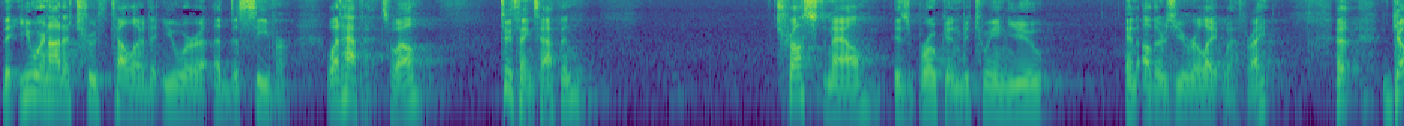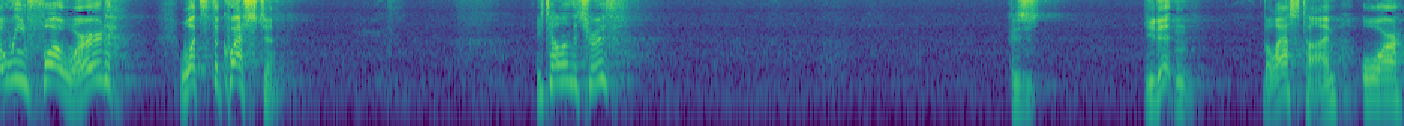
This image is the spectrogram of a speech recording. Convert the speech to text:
That you were not a truth teller, that you were a deceiver. What happens? Well, two things happen trust now is broken between you and others you relate with, right? Uh, going forward, what's the question? You telling the truth? Because you didn't the last time, or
